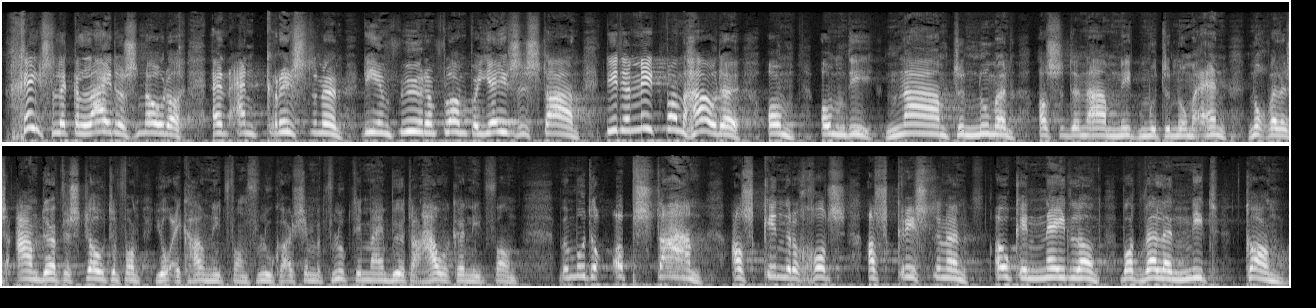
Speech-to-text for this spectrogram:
geestelijke leiders nodig en, en christenen die in vuur en vlam Jezus staan, die er niet van houden om, om die naam te noemen als ze de naam niet moeten te noemen en nog wel eens aan durven stoten van, joh, ik hou niet van vloeken. Als je me vloekt in mijn buurt, dan hou ik er niet van. We moeten opstaan als kinderen Gods, als christenen, ook in Nederland, wat wel en niet kan.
